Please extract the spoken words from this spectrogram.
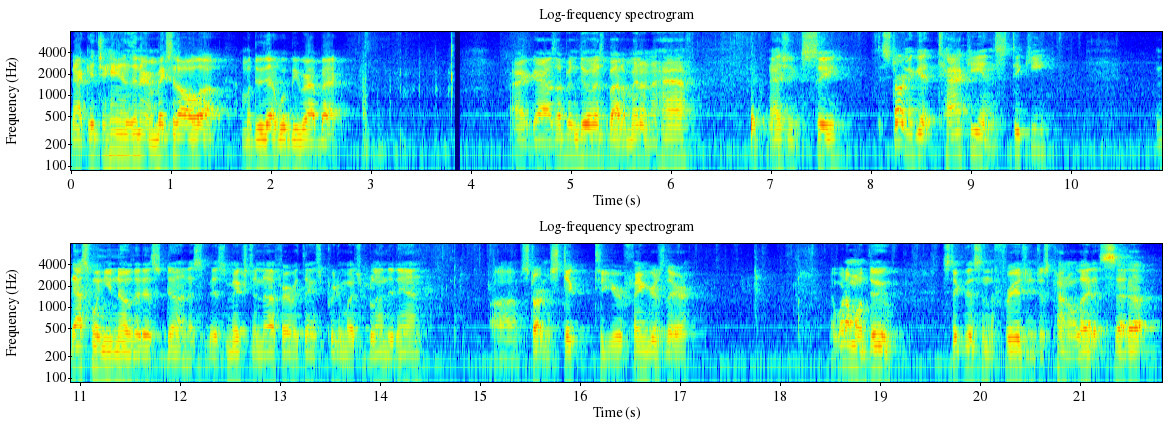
Now get your hands in there and mix it all up. I'm gonna do that, we'll be right back. All right guys, I've been doing this about a minute and a half. As you can see, it's starting to get tacky and sticky. That's when you know that it's done. It's, it's mixed enough, everything's pretty much blended in. Uh, starting to stick to your fingers there. And what I'm gonna do, stick this in the fridge and just kind of let it set up,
